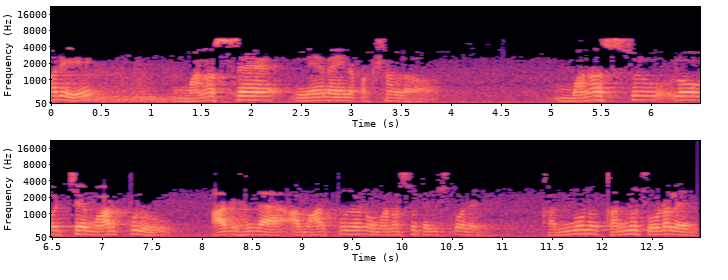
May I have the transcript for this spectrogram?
మరి మనస్సే నేనైన పక్షంలో మనస్సులో వచ్చే మార్పులు ఆ విధంగా ఆ మార్పులను మనస్సు తెలుసుకోలేదు. కన్నును కన్ను చూడలేదు.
